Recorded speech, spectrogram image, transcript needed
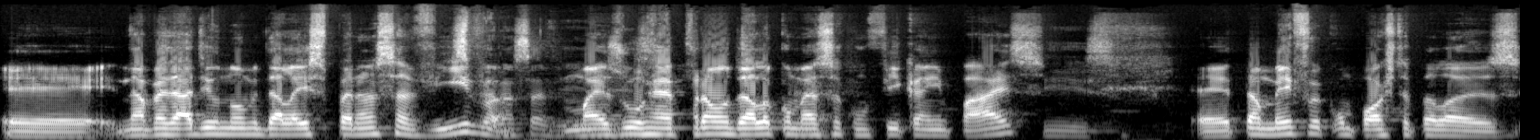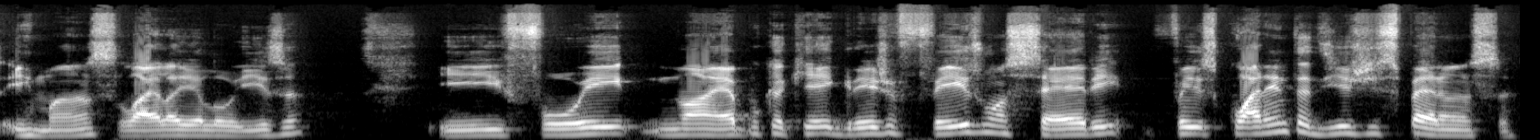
é, na verdade o nome dela é Esperança Viva, Esperança Viva mas isso. o refrão dela começa com Fica em Paz. É, também foi composta pelas irmãs Laila e Heloísa, e foi na época que a igreja fez uma série, fez 40 Dias de Esperança.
